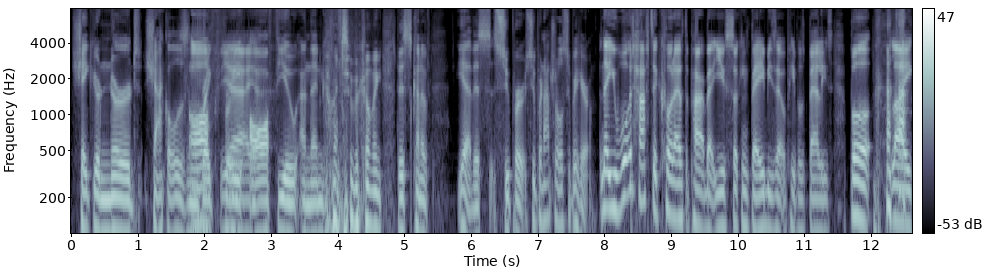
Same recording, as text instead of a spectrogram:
shake your nerd shackles and Off, break free yeah, yeah. off you, and then go into becoming this kind of yeah this super supernatural superhero. Now you would have to cut out the part about you sucking babies out of people's bellies, but like,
